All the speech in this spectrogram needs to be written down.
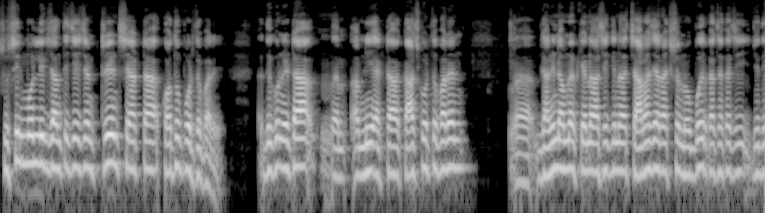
সুশীল মল্লিক জানতে চেয়েছেন ট্রেন্ড শেয়ারটা কত পড়তে পারে? দেখুন, এটা আপনি একটা কাজ করতে পারেন। জানি না আপনার কেনা আছে কি না চার হাজার একশো নব্বইয়ের কাছাকাছি যদি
